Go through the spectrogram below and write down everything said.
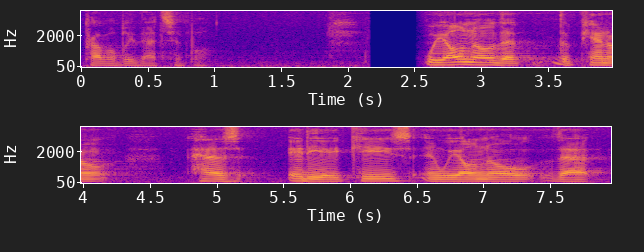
probably that simple. We all know that the piano has 88 keys, and we all know that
